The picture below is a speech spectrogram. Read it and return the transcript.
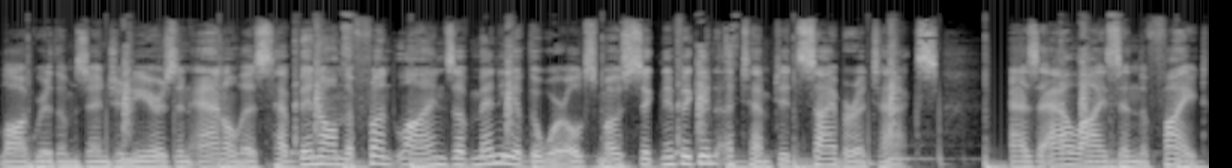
LogRhythm's engineers and analysts have been on the front lines of many of the world's most significant attempted cyber attacks. As allies in the fight,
